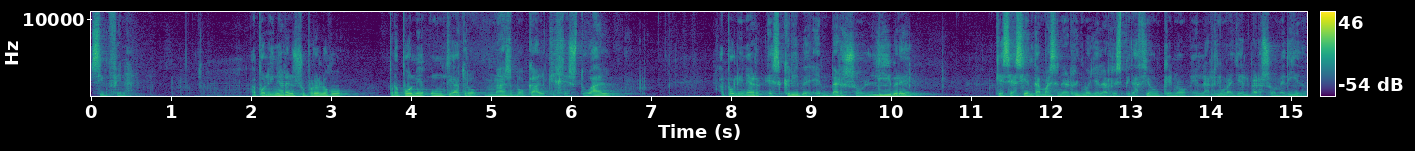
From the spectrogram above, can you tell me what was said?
sin final. Apolinar en su prólogo propone un teatro más vocal que gestual. Apolinar escribe en verso libre que se asienta más en el ritmo y en la respiración que no en la rima y el verso medido,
